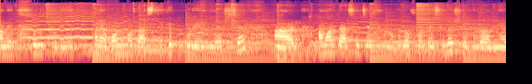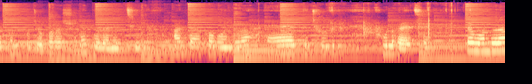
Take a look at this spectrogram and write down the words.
অনেক ফুল কুড়িয়ে মানে অন্য গাছ থেকে কুড়িয়ে নিয়ে এসছে। আর আমার গাছে যে ফুলগুলো ফুটেছিল, সেগুলো আমি এখন পুজো করার সময় তুলে নিচ্ছি। আর দেখো বন্ধুরা, এক ঝুড়ি ফুল হয়েছে। তো বন্ধুরা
